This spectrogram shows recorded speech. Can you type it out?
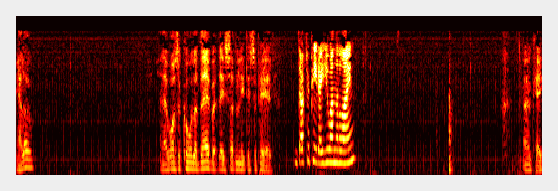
Hello? There was a caller there, but they suddenly disappeared. Dr. Peat, are you on the line? Okay.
